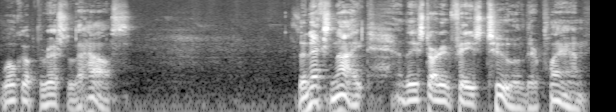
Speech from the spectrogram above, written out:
woke up the rest of the house. The next night, they started phase two of their plan.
